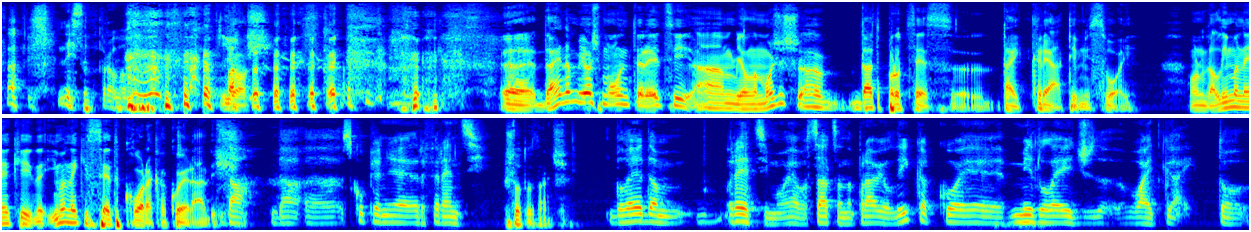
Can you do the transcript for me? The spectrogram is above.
Nisam probao. Još. E, daj nam još, molim te, reci, um, jel nam možeš dati proces, e, taj kreativni svoj? Ono, da li ima neki, da ima neki set koraka koje radiš? Da, da, e, skupljanje referenci. Što to znači? Gledam, recimo, evo, sad sam napravio lika koji je middle-aged white guy. To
